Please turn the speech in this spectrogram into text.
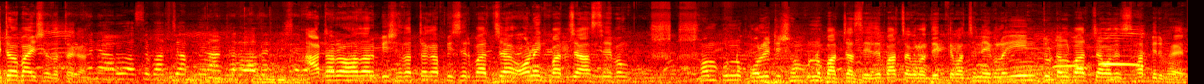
এটাও বাইশ হাজার টাকা। আঠারো হাজার, বিশ হাজার টাকা পিসের বাচ্চা। অনেক বাচ্চা আছে এবং সম্পূর্ণ কোয়ালিটি সম্পূর্ণ বাচ্চা আছে। এই যে বাচ্চাগুলো দেখতে পাচ্ছেন এগুলো ইন টোটাল বাচ্চা আমাদের সাব্বির ভাইয়ের।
